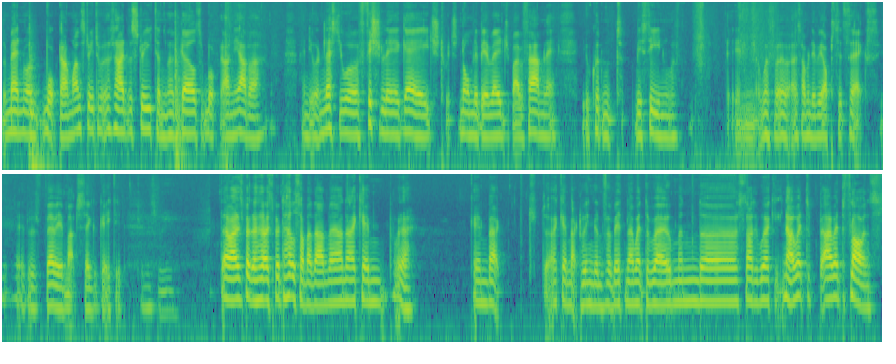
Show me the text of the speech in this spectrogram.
the men would walk down one street the side of the street and the girls would walk down the other. And you, unless you were officially engaged, which would normally be arranged by the family, you couldn't be seen with, in, with uh, somebody of the opposite sex. It was very much segregated. Goodness me. So I spent I spent a whole summer down there, and I came well, came back. To, I came back to England for a bit, and I went to Rome and uh, started working. No, I went to I went to Florence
